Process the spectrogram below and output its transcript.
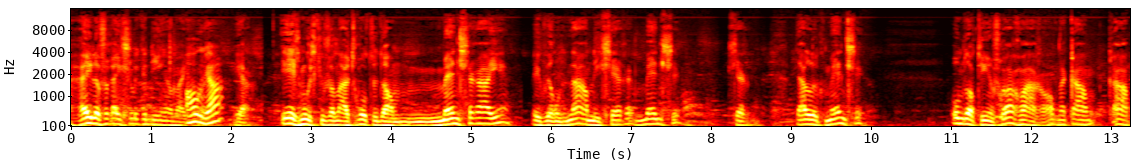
hele vreselijke dingen meegemaakt. Oh ja? Ja. Eerst moest hij vanuit Rotterdam mensen rijden. Ik wil de naam niet zeggen. Mensen. Ik zeg duidelijk mensen. Omdat hij een vrachtwagen had naar Kaap, Kaap,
